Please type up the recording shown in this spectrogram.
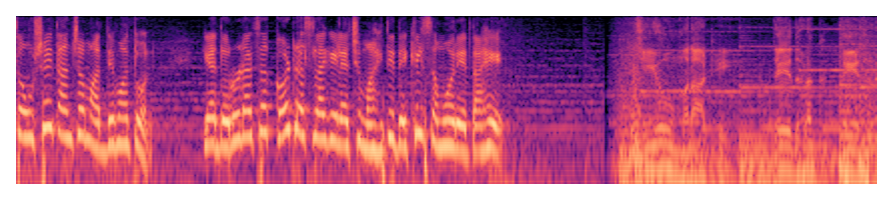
संशयितांच्या माध्यमातून या दरोड्याचा कट रचला गेल्याची माहिती देखील समोर येत आहे. जिओ मराठी ते धडक ते धडक.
